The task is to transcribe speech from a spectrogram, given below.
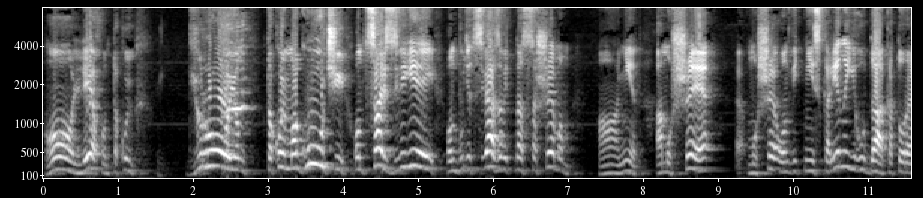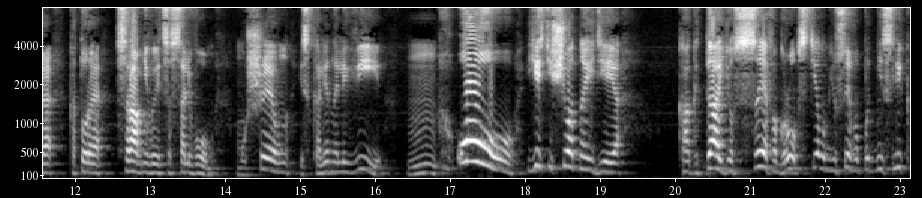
О, лев, он такой герой, он такой могучий, он царь зверей, он будет связывать нас с Ашемом. А, нет, а Муше, э, Муше, он ведь не из колена Иуда, которая, которая сравнивается со львом. Муше, он из колена Леви. М-м. О, есть еще одна идея. Когда Йосефа, гроб с телом Йосефа поднесли к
